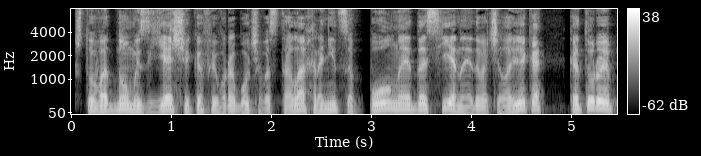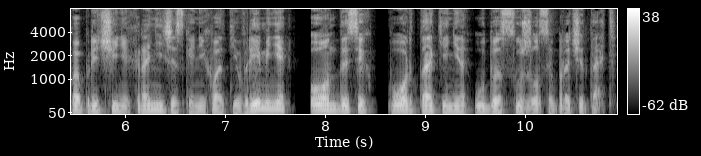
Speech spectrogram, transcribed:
что в одном из ящиков его рабочего стола хранится полное досье на этого человека, которое по причине хронической нехватки времени он до сих пор так и не удосужился прочитать.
